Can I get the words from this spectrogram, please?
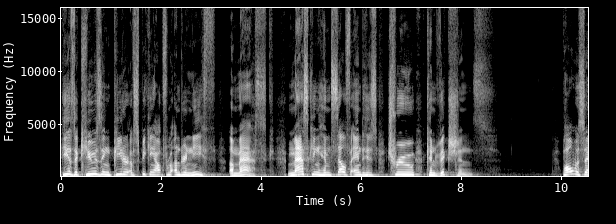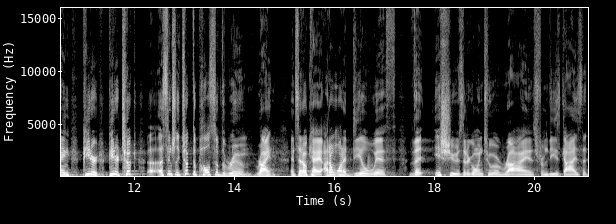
he is accusing Peter of speaking out from underneath a mask, masking himself and his true convictions. Paul was saying Peter, Peter took, uh, essentially took the pulse of the room, right? And said, okay, I don't want to deal with the issues that are going to arise from these guys that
